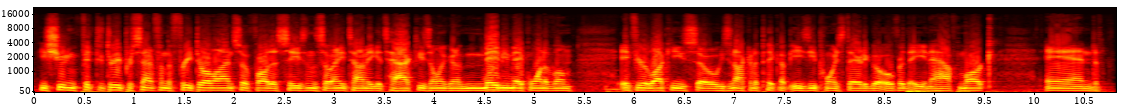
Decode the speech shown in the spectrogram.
He's shooting 53% from the free throw line so far this season. So anytime he gets hacked, he's only going to maybe make one of them if you're lucky. So he's not going to pick up easy points there to go over the eight and a half mark. And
